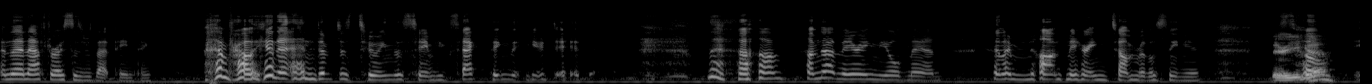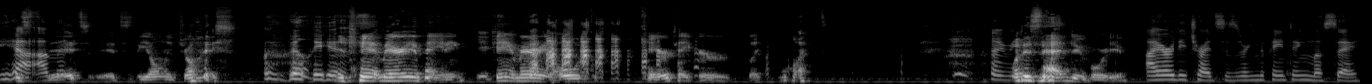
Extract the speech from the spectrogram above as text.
And then after I scissor that painting, I'm probably gonna end up just doing the same exact thing that you did. um, I'm not marrying the old man, and I'm not marrying Tom Riddle Sr. There you So, go. Yeah, it's, I'm. it's it's the only choice. It really You can't marry a painting. You can't marry an old caretaker. Like what? I mean, What does that do for you? I already tried scissoring the painting. Must say,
